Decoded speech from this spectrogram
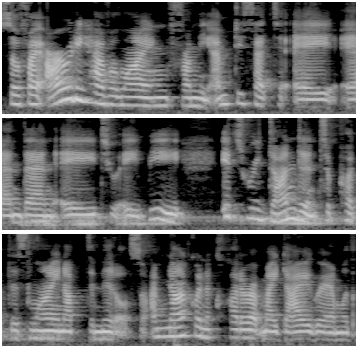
So if I already have a line from the empty set to A and then A to AB, it's redundant to put this line up the middle. So I'm not going to clutter up my diagram with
